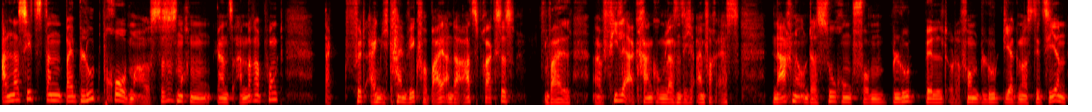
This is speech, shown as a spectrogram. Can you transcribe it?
Anders sieht's dann bei Blutproben aus. Das ist noch ein ganz anderer Punkt. Da führt eigentlich kein Weg vorbei an der Arztpraxis weil äh, viele Erkrankungen lassen sich einfach erst nach einer Untersuchung vom Blutbild oder vom Blut diagnostizieren.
